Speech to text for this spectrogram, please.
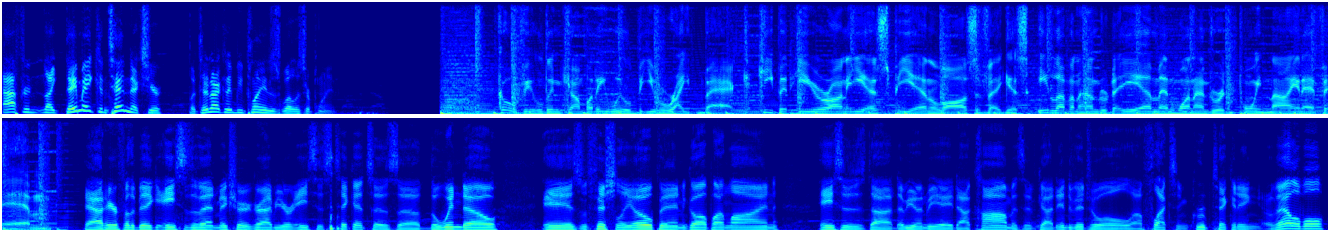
after like they may contend next year, but they're not going to be playing as well as they're playing. Cofield and Company will be right back. Keep it here on ESPN Las Vegas, 1100 AM and 100.9 FM. Out here for the big Aces event. Make sure you grab your Aces tickets as uh, the window is officially open. Go up online, aces.wnba.com, as they've got individual uh, flex and group ticketing available.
